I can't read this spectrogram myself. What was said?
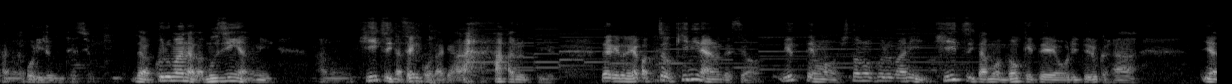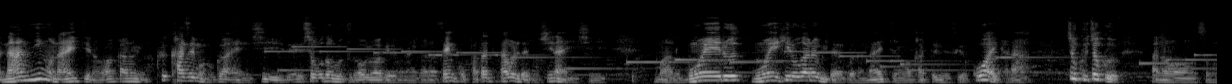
あの降りるんですよ。だから車の中無人やのにあの火ついた線香だけあるっていう。だけどやっぱちょっと気になるんですよ。言っても人の車に火ついたもん乗っけて降りてるからいや何にもないっていうのは分かるんく風も吹かへんしで小動物がおるわけでもないから線香パタって倒れたりもしないし、まあ、あの燃える燃え広がるみたいなことはないっていうのは分かってるんですけど怖いからちょくちょくあのその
